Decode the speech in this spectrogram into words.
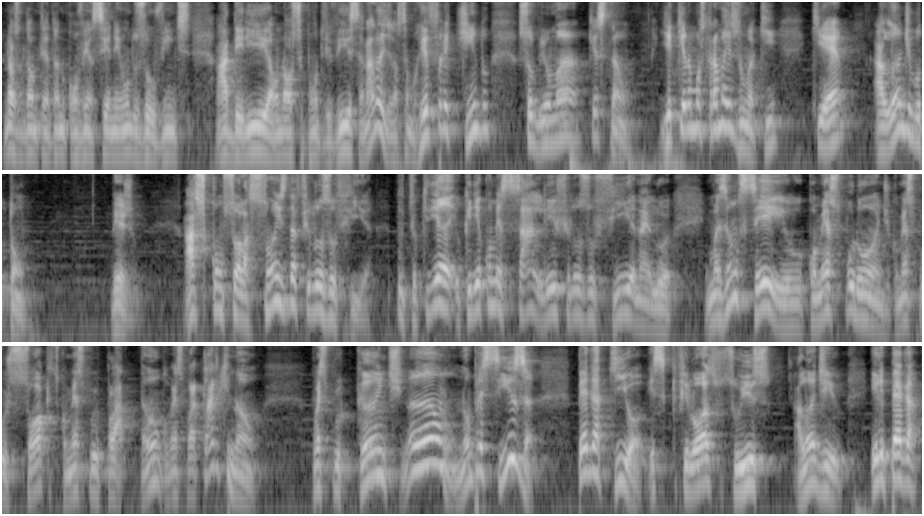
nós não estamos tentando convencer nenhum dos ouvintes a aderir ao nosso ponto de vista, nada disso, nós estamos refletindo sobre uma questão. E eu quero mostrar mais um aqui, que é Alain de Botton. Vejam, as consolações da filosofia. Putz, eu queria, eu queria começar a ler filosofia, Nailor, mas eu não sei, eu começo por onde? Começo por Sócrates, começo por Platão, começo por... Claro que não. Começo por Kant? Não, não precisa. Pega aqui, ó, esse filósofo suíço, Alain de... Ele pega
